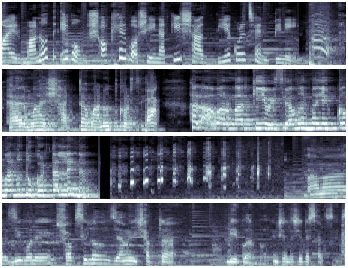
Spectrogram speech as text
মায়ের মানত এবং শখের বশেই নাকি সাত বিয়ে করেছেন তিনি। হ্যাঁ মা সাতটা মানত করছে। আর আমার মার কি হয়েছে আমার মা এক মানতও না। আমার জীবনে শখ ছিল যে আমি সাতটা বিয়ে করব। ইনশাল্লাহ সেটা সাকসেস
